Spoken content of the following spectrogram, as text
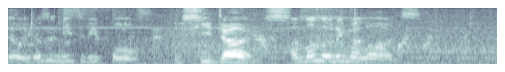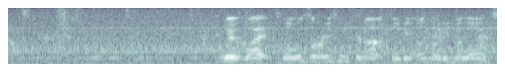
No, he doesn't need to be pulled. Yes, he does. I'm unloading my logs. Wait, why? What was the reason for not loading, unloading my logs?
